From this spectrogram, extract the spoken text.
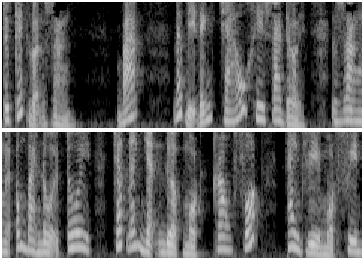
tôi kết luận rằng bác đã bị đánh cháo khi ra đời, rằng ông bà nội tôi chắc đã nhận được một Crawford thay vì một Finn.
